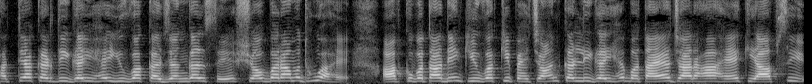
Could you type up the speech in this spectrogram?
हत्या कर दी गई है। युवक का जंगल से शव बरामद हुआ है। आपको बता दें कि युवक की पहचान कर ली गई है। बताया जा रहा है कि आपसी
